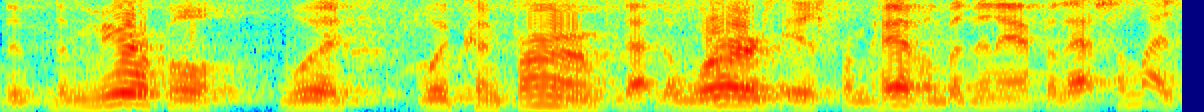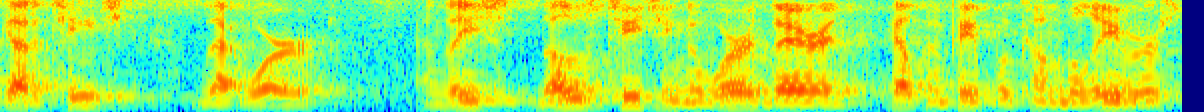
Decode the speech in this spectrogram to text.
The, the miracle would, would confirm that the word is from heaven, but then after that, somebody's got to teach that word. And these, those teaching the word there and helping people become believers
